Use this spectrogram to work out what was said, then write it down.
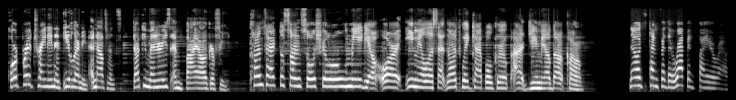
corporate training and e-learning, announcements, documentaries, and biography. Contact us on social media or email us at northwaycapitalgroup at gmail.com. Now it's time for the rapid fire round.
